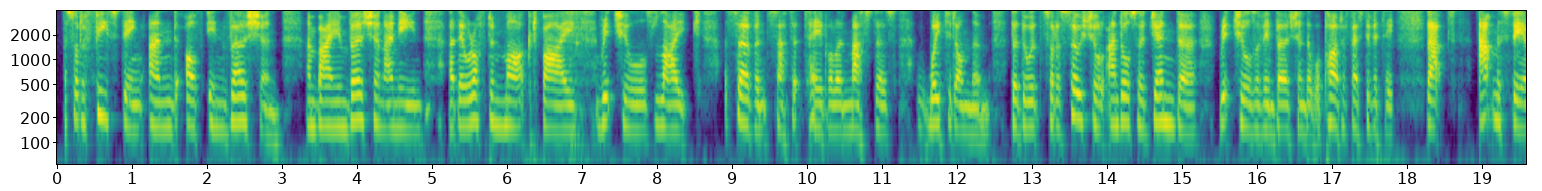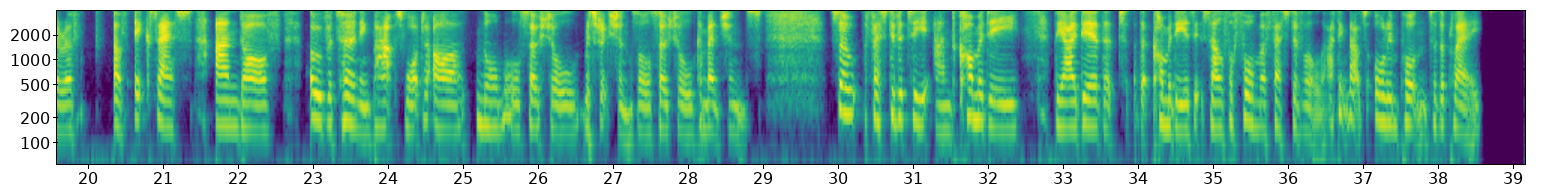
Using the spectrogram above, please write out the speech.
a sort of feasting and of inversion. And by inversion, I mean uh, they were often marked by rituals like servants sat at table and masters waited on them, that there were sort of social and also gender rituals of inversion that were part of festivity. That atmosphere of of excess and of overturning perhaps what are normal social restrictions or social conventions. So festivity and comedy, the idea that that comedy is itself a form of festival, I think that's all important to the play.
